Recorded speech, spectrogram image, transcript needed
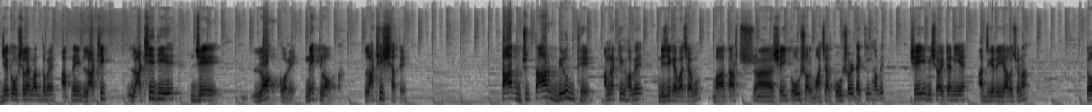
যে কৌশলের মাধ্যমে আপনি লাঠি লাঠি দিয়ে যে লক করে নেক লক লাঠির সাথে তার তার বিরুদ্ধে আমরা কীভাবে নিজেকে বাঁচাবো বা তার সেই কৌশল, বাঁচার কৌশলটা কি হবে, সেই বিষয়টা নিয়ে আজকের এই আলোচনা। তো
